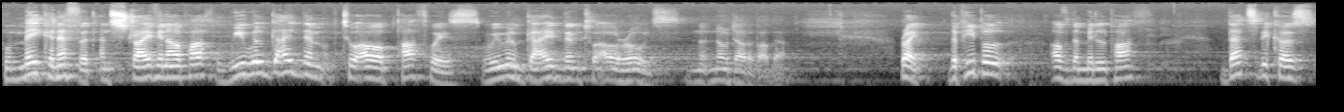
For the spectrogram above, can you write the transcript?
who make an effort and strive in our path, we will guide them to our pathways. We will guide them to our roads. No, no, doubt about that. Right, the people of the middle path, that's because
